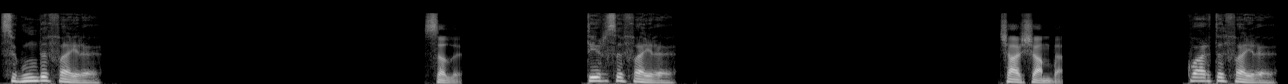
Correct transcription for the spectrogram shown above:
segunda-feira, Salı, terça-feira, Çarşamba, quarta-feira,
